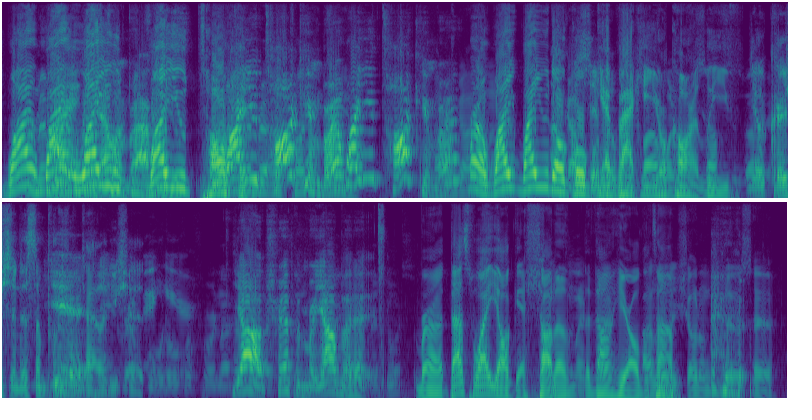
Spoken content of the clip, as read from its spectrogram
Why Remember, why why you bro. I'm why just- you Why talking? you Remember, I talking, talking bro? Why you talking, Oh, bro? God. Bro, why why you don't go shit get back in your car and leave? Yo. Christian, this some police brutality shit. bro. Pulled over for not Y'all having a license. tripping, bro. Y'all better- Bro, that's why y'all get shot up down here all the time. I literally showed him the bill.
